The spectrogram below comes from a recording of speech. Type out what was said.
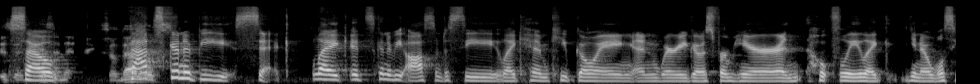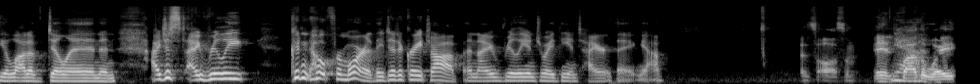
is so. Is so that that's was... gonna be sick like it's going to be awesome to see like him keep going and where he goes from here and hopefully like you know we'll see a lot of dylan and i just i really couldn't hope for more they did a great job and i really enjoyed the entire thing yeah that's awesome and yeah. by the way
